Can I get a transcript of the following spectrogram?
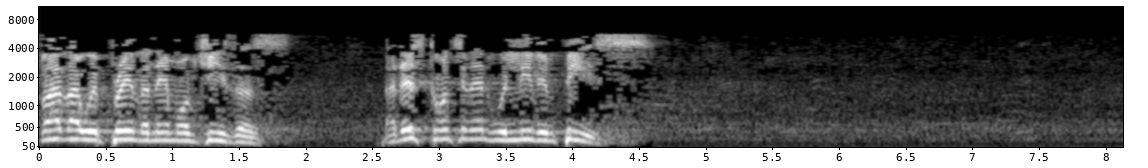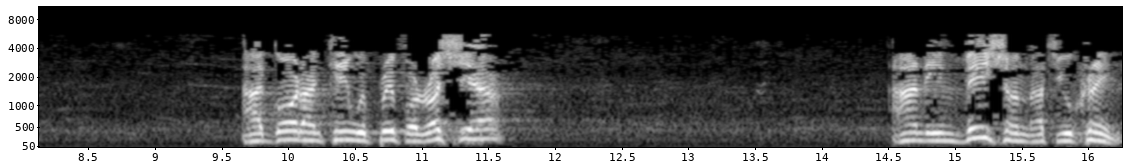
Father, we pray in the name of Jesus that this continent will live in peace. Our God and King, we pray for Russia and the invasion at Ukraine.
